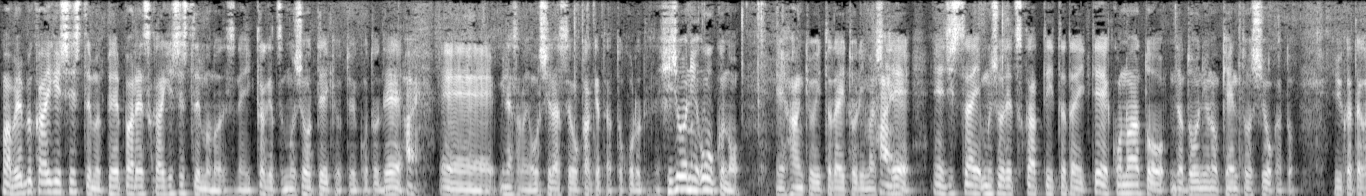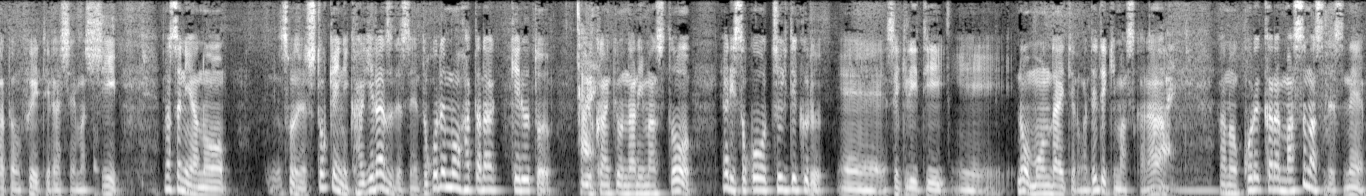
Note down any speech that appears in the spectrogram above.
まあ、ウェブ会議システム、ペーパーレス会議システムのですね、1ヶ月無償提供ということで、はい、えー、皆様にお知らせをかけたところですね、非常に多くの、えー、反響をいただいておりまして、はい、えー、実際無償で使っていただいて、この後、じゃ導入の検討しようかという方々も増えていらっしゃいますし、まさにあの、そうですね、首都圏に限らずですね、どこでも働けるという環境になりますと、はい、やはりそこをついてくる、えー、セキュリティの問題というのが出てきますから、はい、あの、これからますますですね、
